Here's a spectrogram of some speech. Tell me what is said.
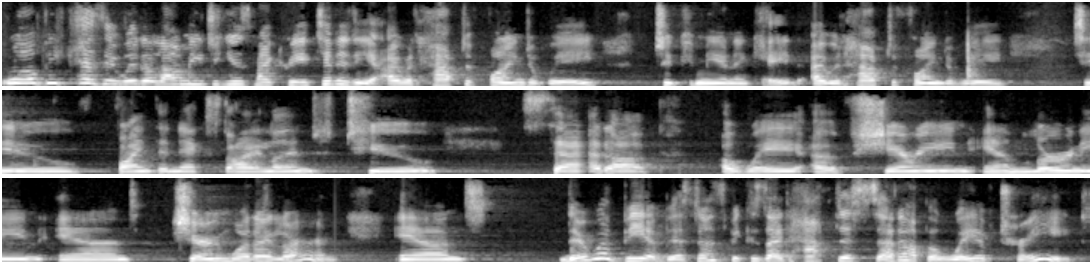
Well, because it would allow me to use my creativity. I would have to find a way to communicate. I would have to find a way to find the next island, to set up a way of sharing and learning and sharing what I learn. And there would be a business because I'd have to set up a way of trade.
